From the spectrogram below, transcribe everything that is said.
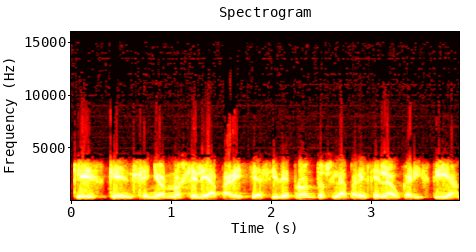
que es que el Señor no se le aparece así de pronto, se le aparece en la Eucaristía.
